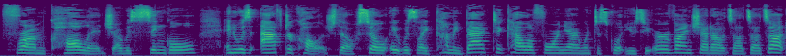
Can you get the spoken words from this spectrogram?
from college. I was single, and it was after college though, so it was like coming back to California. I went to school at UC Irvine. Shout out, zot zot zot.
